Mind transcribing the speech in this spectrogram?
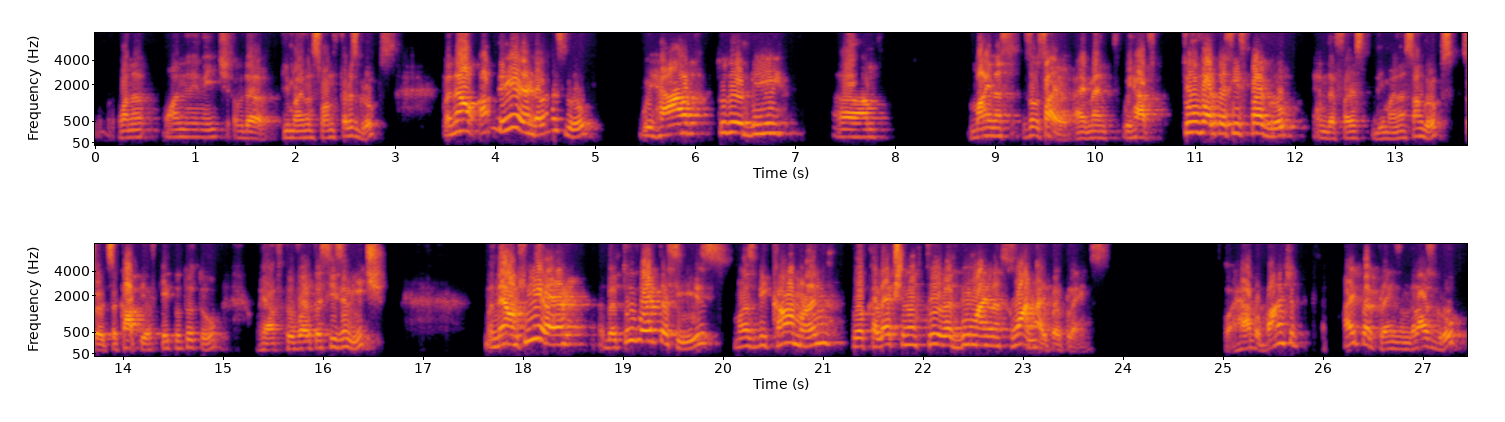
one, one in each of the d minus one first groups. But now up there in the last group, we have to the b um, minus, so sorry, I meant we have two vertices per group and the first d minus one groups. So it's a copy of K222. We have two vertices in each. But now here, the two vertices must be common to a collection of two of D minus one hyperplanes. So I have a bunch of hyperplanes in the last group,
